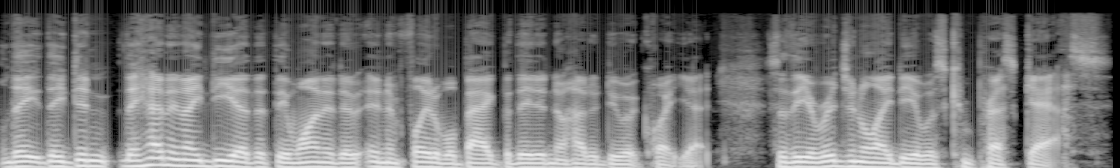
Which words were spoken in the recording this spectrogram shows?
They they didn't they had an idea that they wanted a, an inflatable bag, but they didn't know how to do it quite yet. So the original idea was compressed gas.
